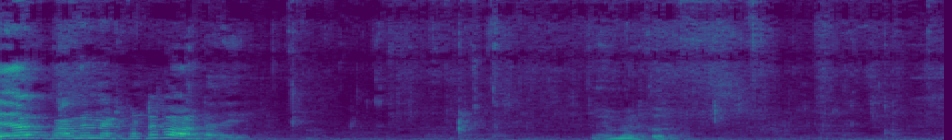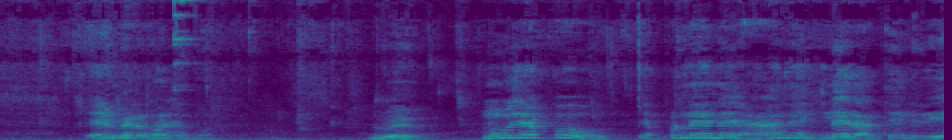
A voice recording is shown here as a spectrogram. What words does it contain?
ఏదో ఒక పందెం పెట్టుకుంటే బాగుంటుంది. ఏం పెట్టుకోరు ఏం పెట్టుకో చెప్పు? నువ్వే. నువ్వు చెప్పు. ఎప్పుడు నేనే నీకు లేదా తెలివి?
